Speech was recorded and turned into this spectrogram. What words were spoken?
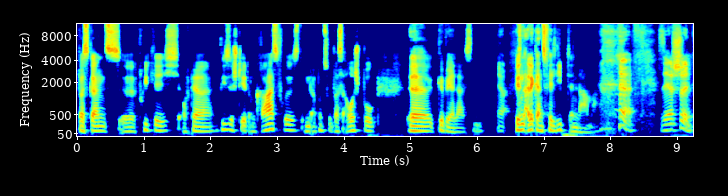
was ganz äh, friedlich auf der Wiese steht und Gras frisst und ab und zu was ausspuckt, äh, gewährleisten. Ja. Wir sind alle ganz verliebt in Lama. Sehr schön.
